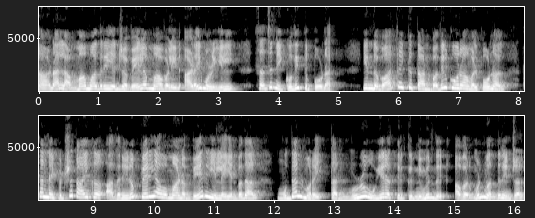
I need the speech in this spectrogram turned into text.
ஆனால் அம்மா மாதிரி என்ற வேலம்மாவளின் அடைமொழியில் சஜினி கொதித்து போனார். இந்த வார்த்தைக்கு தான் பதில் கூறாமல் போனால் தன்னை பெற்ற தாய்க்கு அதனினும் பெரிய அவமானம் வேறு இல்லை என்பதால் முதல் முறை தன் முழு உயரத்திற்கு நிமிர்ந்து அவர் முன் வந்து நின்றாள்.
